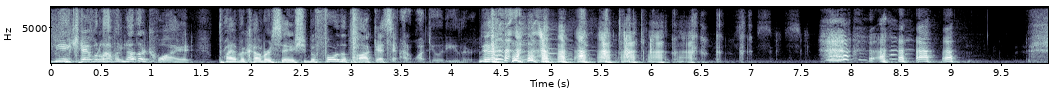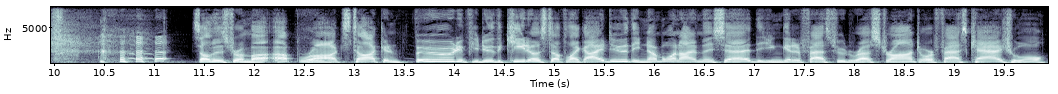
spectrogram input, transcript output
Me and Kevin will have another quiet, private conversation before the podcast. Say, I don't want to do it either. So this from uh, Up Rocks talking food. If you do the keto stuff like I do, the number one item they said that you can get at a fast food restaurant or fast casual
